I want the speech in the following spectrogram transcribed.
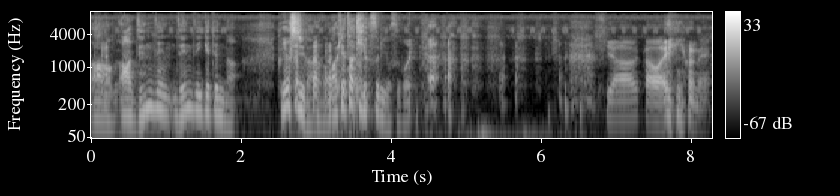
ああ、あ全然、全然いけてんな。悔しいが、な負けた気がするよ、すごい。いやー、かわいいよね。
